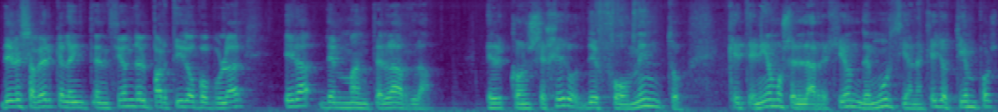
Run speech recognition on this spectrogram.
debe saber que la intención del Partido Popular era desmantelarla. El consejero de fomento que teníamos en la región de Murcia en aquellos tiempos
